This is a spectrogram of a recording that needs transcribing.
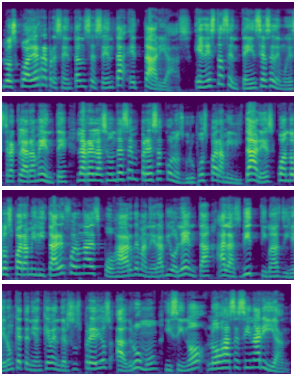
los cuales representan 60 hectáreas. En esta sentencia se demuestra claramente la relación de esa empresa con los grupos paramilitares. Cuando los paramilitares fueron a despojar de manera violenta a las víctimas, dijeron que tenían que vender sus predios a Drummond y si no, los asesinarían.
